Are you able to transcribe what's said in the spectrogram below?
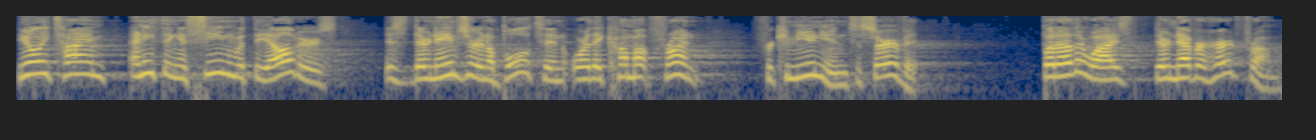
The only time anything is seen with the elders is their names are in a bulletin or they come up front for communion to serve it. But otherwise, they're never heard from.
